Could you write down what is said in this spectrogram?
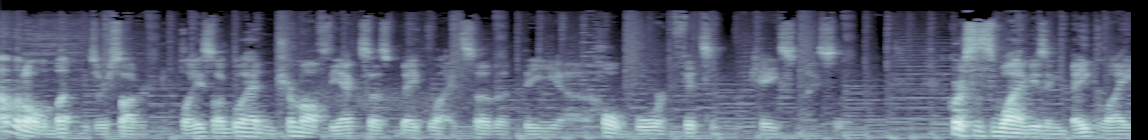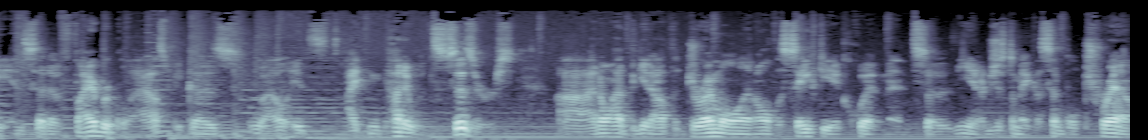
Now that all the buttons are soldered into place, I'll go ahead and trim off the excess Bakelite so that the uh, whole board fits into the case nicely. Of course, this is why I'm using Bakelite instead of fiberglass because, well, it's I can cut it with scissors. Uh, I don't have to get out the Dremel and all the safety equipment, so, you know, just to make a simple trim.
